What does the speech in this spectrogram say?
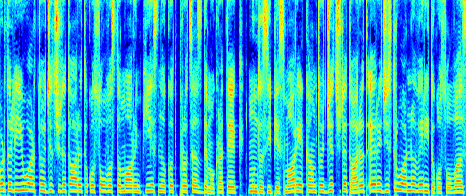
për të lejuar të gjithë qytetarët e Kosovës të marrin pjesë në këtë proces demokratik. Mundësi pjesëmarrje kanë të gjithë qytetarët e regjistruar në veri të Kosovës.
